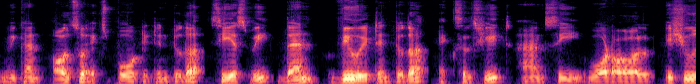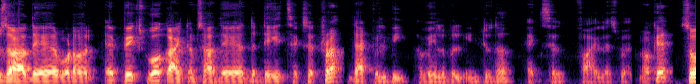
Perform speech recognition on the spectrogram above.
we can also export it into the csv then view it into the excel sheet and see what all issues are there there what are epics work items are there the dates etc that will be available into the excel file as well. Okay? So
